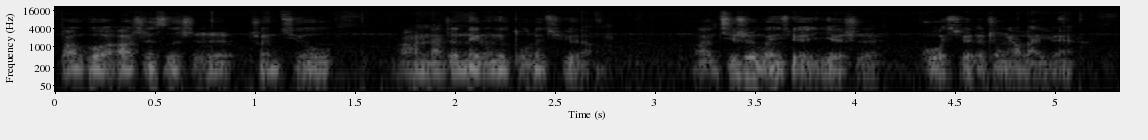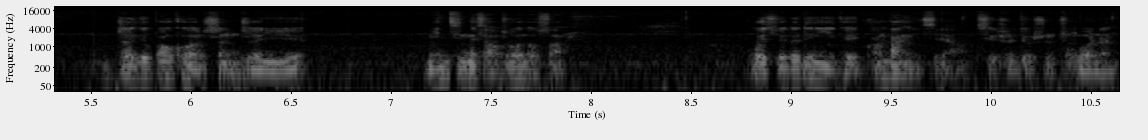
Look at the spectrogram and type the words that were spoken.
包括二十四史、春秋啊，那这内容就多了去了啊。其实文学也是国学的重要来源，这就包括甚至于明清的小说都算。国学的定义可以宽泛一些啊，其实就是中国人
